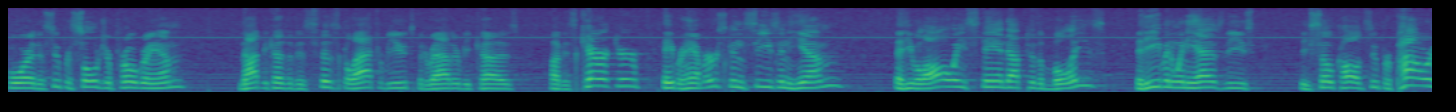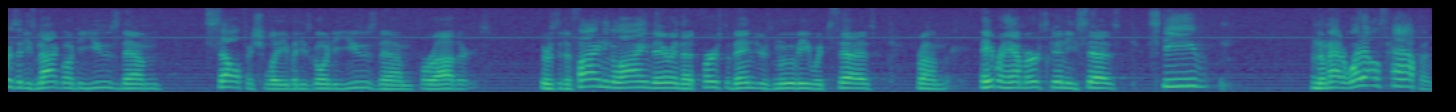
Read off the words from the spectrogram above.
for the super soldier program, not because of his physical attributes, but rather because of his character. Abraham Erskine sees in him that he will always stand up to the bullies, that even when he has these, these so-called superpowers, that he's not going to use them selfishly, but he's going to use them for others. There's a defining line there in that first Avengers movie which says, from Abraham Erskine. He says, Steve, no matter what else happens,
